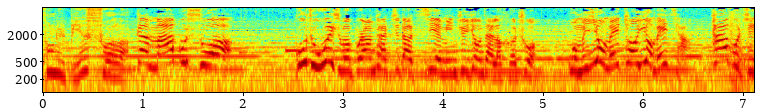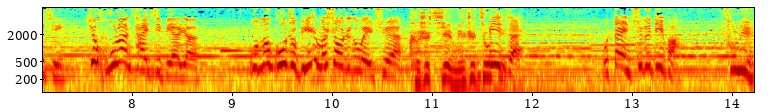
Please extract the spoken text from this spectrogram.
风律，别说了。干嘛不说？谷主为什么不让他知道七叶明脂用在了何处？我们又没偷又没抢，他不知情，却胡乱猜忌别人。我们谷主凭什么受这个委屈？可是七叶明脂究竟……闭嘴！我带你去个地方。风丽。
